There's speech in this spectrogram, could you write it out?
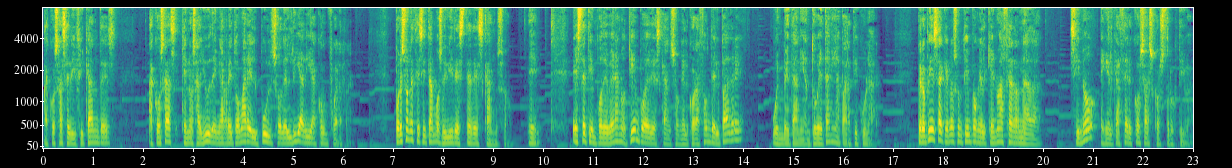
a cosas edificantes, a cosas que nos ayuden a retomar el pulso del día a día con fuerza. Por eso necesitamos vivir este descanso. ¿eh? Este tiempo de verano, tiempo de descanso en el corazón del Padre, o en Betania, en tu Betania particular. Pero piensa que no es un tiempo en el que no hacer nada, sino en el que hacer cosas constructivas.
